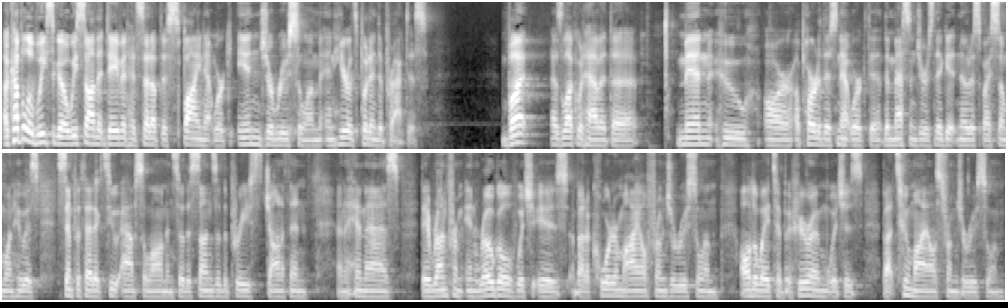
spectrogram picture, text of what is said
A couple of weeks ago, we saw that David had set up this spy network in Jerusalem, and here it's put into practice. But as luck would have it, the men who are a part of this network, the, the messengers, they get noticed by someone who is sympathetic to Absalom. And so the sons of the priests, Jonathan and Ahimaaz, they run from Enrogel, which is about a quarter mile from Jerusalem, all the way to Bahurim, which is about two miles from Jerusalem.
